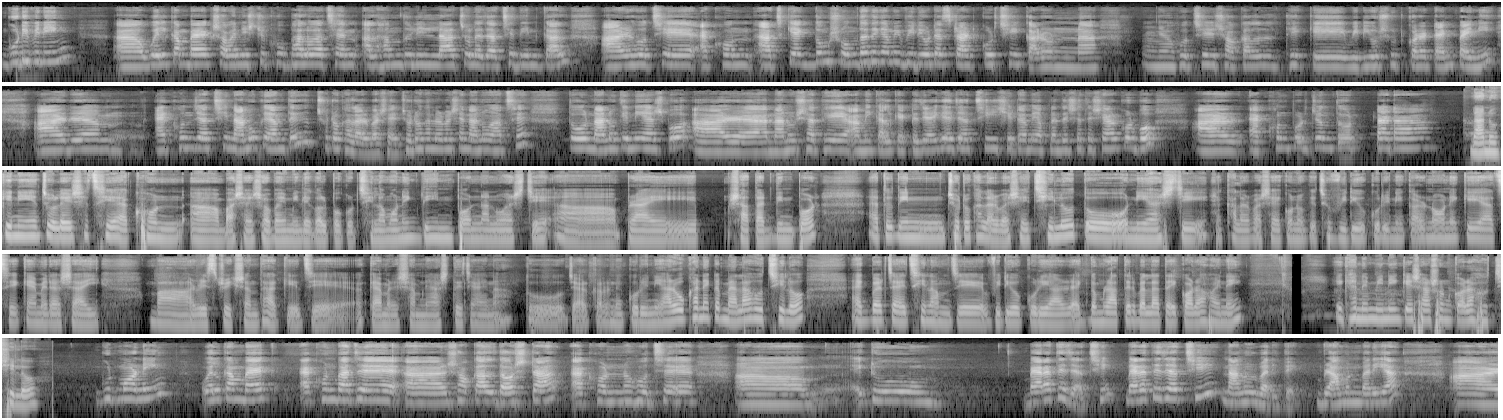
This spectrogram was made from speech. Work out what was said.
Good evening welcome back সবাই নিশ্চয়ই খুব ভালো আছেন। আলহামদুলিল্লাহ, চলে যাচ্ছে দিনকাল। আর হচ্ছে এখন আজকে একদম সন্ধ্যা থেকে আমি ভিডিওটা স্টার্ট করছি, কারণ হচ্ছে সকাল থেকে ভিডিও শ্যুট করার টাইম পাইনি। আর এখন যাচ্ছি নানুকে আনতে, ছোট খালার বাসায়। ছোট খালার বাসায় নানু আছে, তো নানুকে নিয়ে আসব। আর নানুর সাথে আমি কালকে একটা জায়গায় যাচ্ছি, সেটা আমি আপনাদের সাথে শেয়ার করব। আর এখন পর্যন্ত, টাটা! নানুকে নিয়ে চলে এসেছি এখন বাসায় সবাই মিলে গল্প করছিলাম। অনেক দিন পর নানু আসছে প্রায় সাত আট দিন পর। এতদিন ছোট খালার বাসায় ছিল, তো নিয়ে আসছি। খালার বাসায় কোনো কিছু ভিডিও করিনি, কারণ অনেকেই আছে, ক্যামেরা সাই বা রেস্ট্রিকশন থাকে যে ক্যামেরার সামনে আসতে চায় না। তো যার কারণে করিনি। আর ওখানে একটা মেলা হচ্ছিল। একবার চাইছিলাম যে ভিডিও করি, আর একদম রাতের বেলা তাই করা হয় নাই। এখানে মিনিকে শাসন করা হচ্ছিল। গুড মর্নিং ওয়েলকাম ব্যাক এখন বাজে সকাল দশটা। এখন হচ্ছে একটু বেড়াতে যাচ্ছি। বেড়াতে যাচ্ছি নানুর বাড়িতে, ব্রাহ্মণবাড়িয়া। আর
